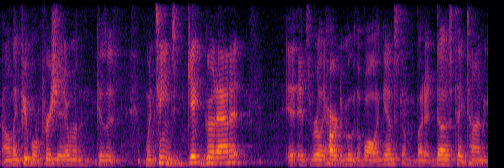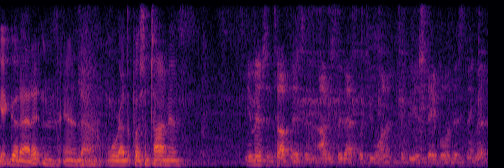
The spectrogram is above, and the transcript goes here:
I don't think people appreciate it when because it when teams get good at it, it, it's really hard to move the ball against them. But it does take time to get good at it, and and uh, we're going to put some time in. You mentioned toughness, and obviously that's what you want it to be a staple of this thing. But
